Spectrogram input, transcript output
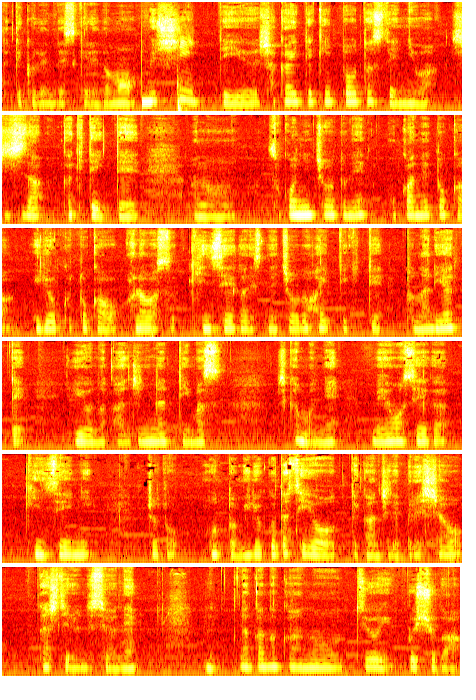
出てくるんですけれども MC っていう社会的到達点には獅子座が来ていてあのそこにちょうどねお金とか魅力とかを表す金星がですねちょうど入ってきて隣り合っているような感じになっています。しかもね冥王星が金星にちょっともっと魅力出せようって感じでプレッシャーを出してるんですよね、うん、なかなかあの強いプッシュが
